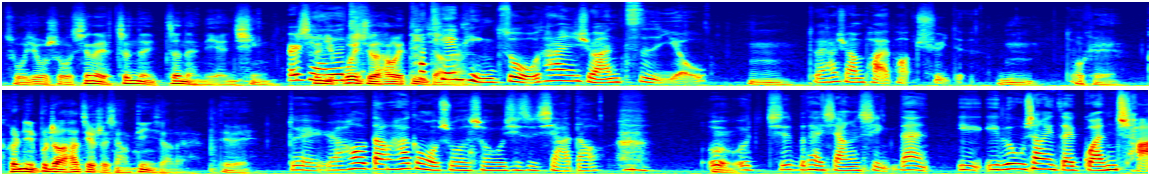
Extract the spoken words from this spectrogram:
左右的时候，现在也真的真的很年轻，而且你不会觉得他会定下来。他天秤座，他很喜欢自由，嗯，对，他喜欢跑来跑去的，嗯，OK。可是你不知道他就是想定下来，对不对？对。然后当他跟我说的时候，我其实吓到，我我其实不太相信，但一一路上一直在观察。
